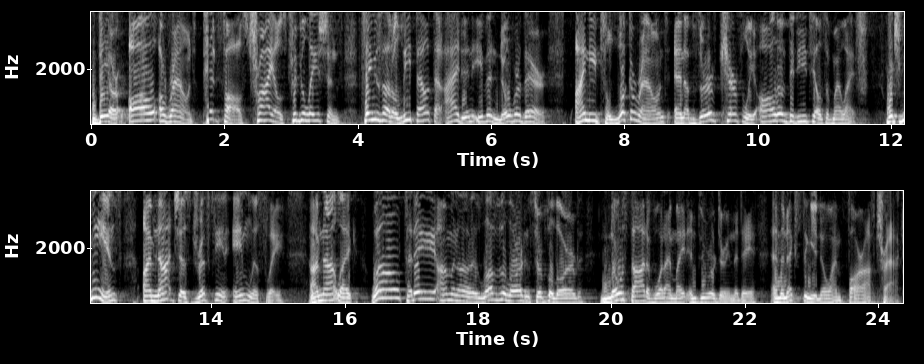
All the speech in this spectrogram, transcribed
They are all around pitfalls, trials, tribulations, things that'll leap out that I didn't even know were there. I need to look around and observe carefully all of the details of my life, which means I'm not just drifting aimlessly. I'm not like, well, today I'm going to love the Lord and serve the Lord, no thought of what I might endure during the day, and the next thing you know, I'm far off track.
